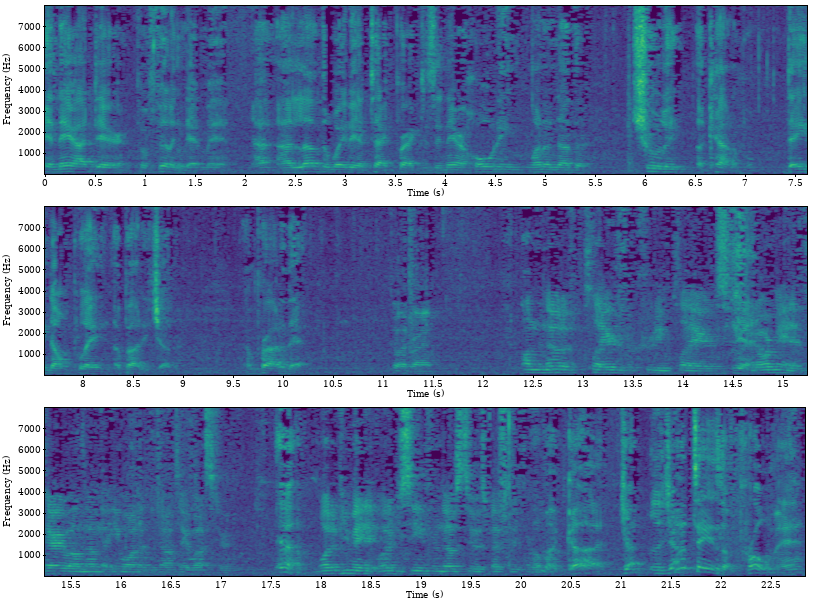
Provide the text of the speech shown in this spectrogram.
and they're out there fulfilling that man. I, I love the way they attack practice, and they're holding one another truly accountable. They don't play about each other. I'm proud of that. Go ahead, Brian. On the note of players recruiting players, Yeah. Shedeur made it very well known that he wanted LaJohntay Wester. Yeah. What have you made? What have you seen from those two, especially from? Oh my God, Jo- LaJohntay is a pro, man.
